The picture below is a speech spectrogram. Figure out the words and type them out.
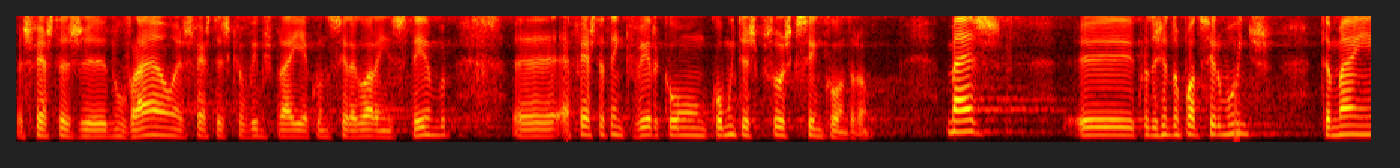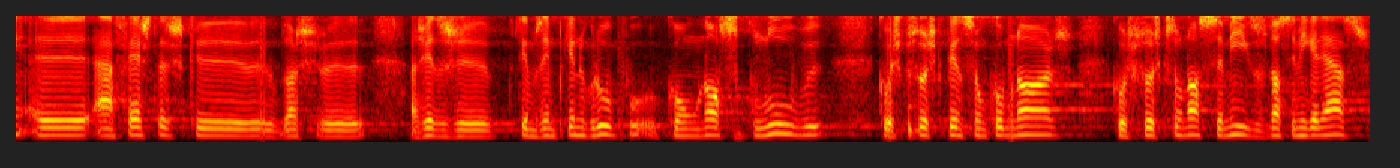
as festas eh, no verão, as festas que ouvimos para aí acontecer agora em setembro, uh, a festa tem que ver com, com muitas pessoas que se encontram. Mas, quando a gente não pode ser muitos, também há festas que nós, às vezes, temos em pequeno grupo, com o nosso clube, com as pessoas que pensam como nós, com as pessoas que são nossos amigos, os nossos amigalhaços,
